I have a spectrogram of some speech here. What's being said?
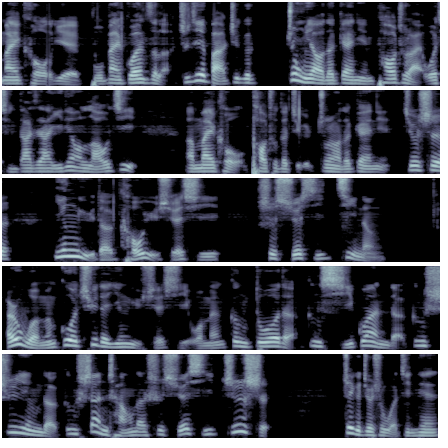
，Michael 也不卖关子了，直接把这个重要的概念抛出来。我请大家一定要牢记啊，Michael 抛出的这个重要的概念就是。英语的口语学习是学习技能，而我们过去的英语学习，我们更多的、更习惯的、更适应的、更擅长的是学习知识。这个就是我今天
